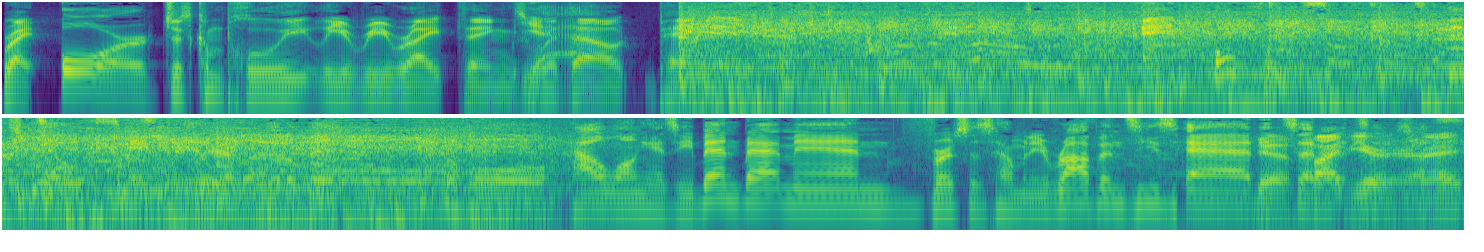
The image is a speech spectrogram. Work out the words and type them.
right, or just completely rewrite things Yeah. without paying any attention to And hopefully, this will maybe clear up a little bit the whole how long has he been Batman versus how many Robins he's had, Yeah, et cetera, five et years, right?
